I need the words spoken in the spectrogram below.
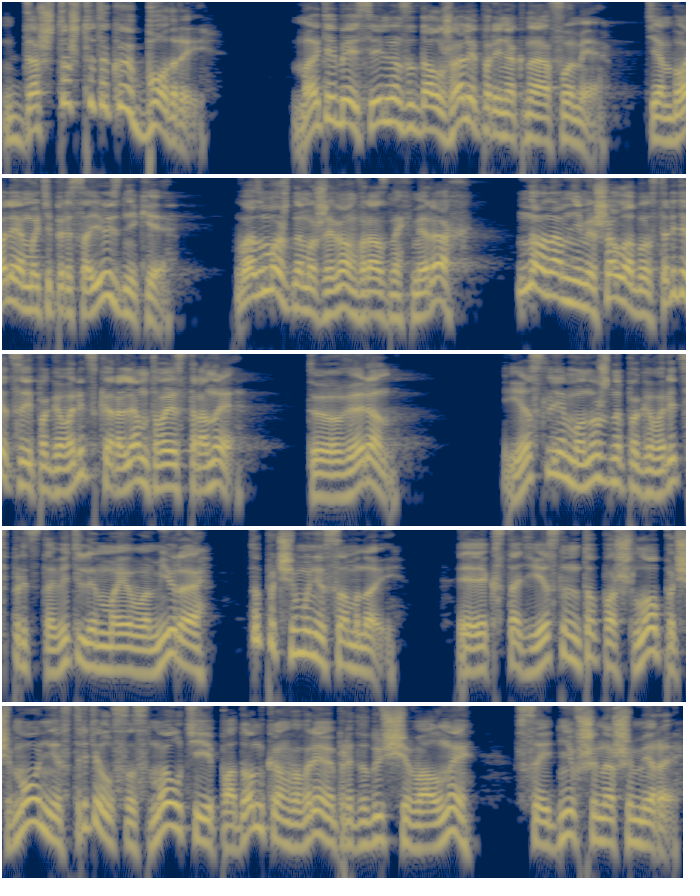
Да что ж ты такой бодрый? Мы тебе сильно задолжали, паренёк на Афуме. Тем более мы теперь союзники. Возможно, мы живём в разных мирах, но нам не мешало бы встретиться и поговорить с королем твоей страны. Ты уверен? Если ему нужно поговорить с представителем моего мира, то почему не со мной? И, кстати, если на то пошло, почему он не встретился с Мелти и подонком во время предыдущей волны, соединившей наши миры?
